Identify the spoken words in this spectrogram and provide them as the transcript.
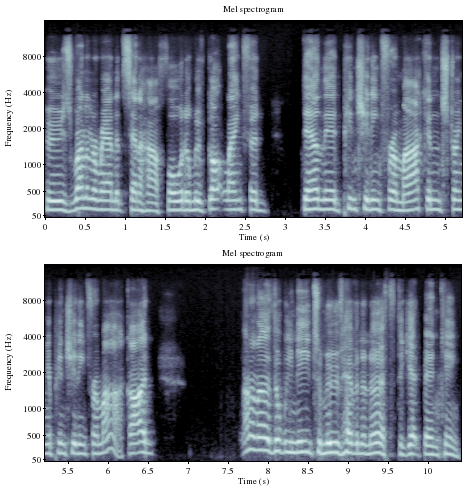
who's running around at centre half forward, and we've got Langford down there pinch hitting for a mark and Stringer pinch hitting for a mark. I I don't know that we need to move heaven and earth to get Ben King.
